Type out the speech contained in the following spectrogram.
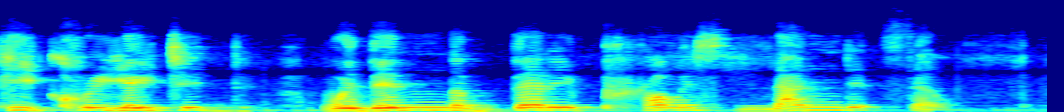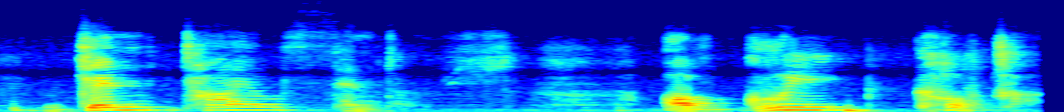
He created within the very promised land itself Gentile centers of Greek culture.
